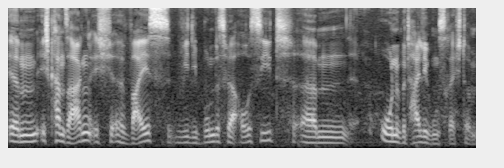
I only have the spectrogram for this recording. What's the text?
Ähm, ich kann sagen, ich äh, weiß, wie die Bundeswehr aussieht. Ohne Beteiligungsrechte.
